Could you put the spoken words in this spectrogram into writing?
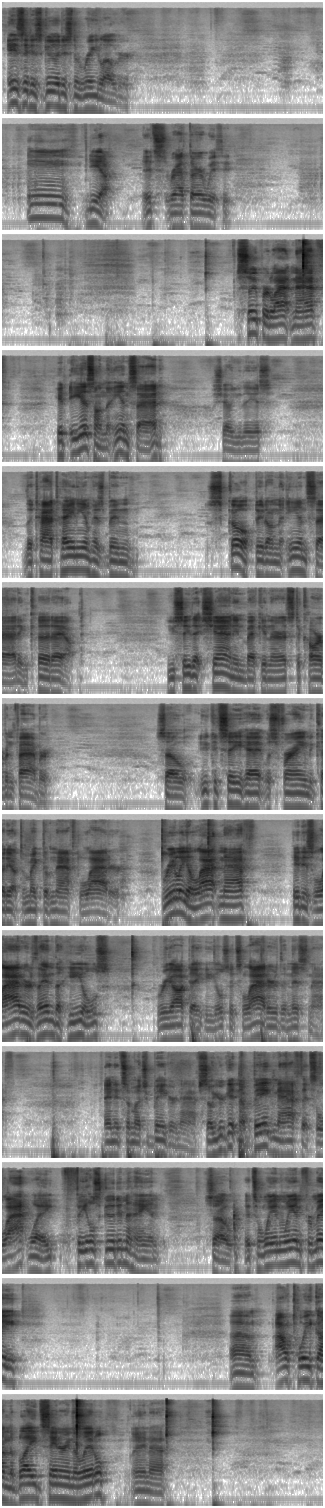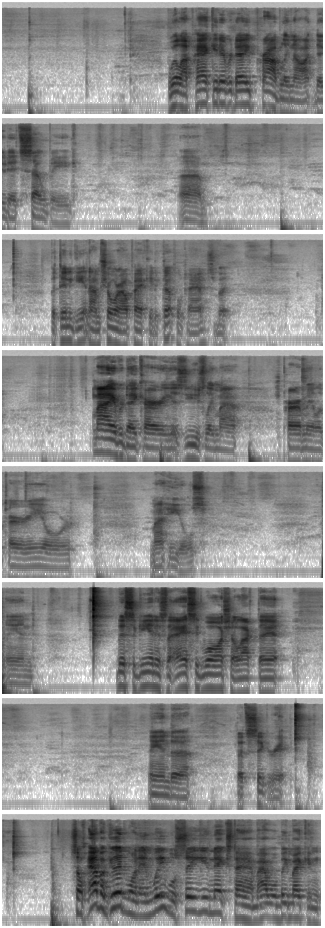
Is it as good as the reloader? Mm, yeah. It's right there with it. Super light knife. It is on the inside. Show you this. The titanium has been sculpted on the inside and cut out. You see that shining back in there? It's the carbon fiber. So you could see how it was framed and cut out to make the knife lighter really a light knife. It is lighter than the heels, Reate heels. It's lighter than this knife. And it's a much bigger knife. So you're getting a big knife that's lightweight, feels good in the hand. So it's a win-win for me. Um, I'll tweak on the blade centering a little and uh, Will I pack it every day? Probably not, dude. It's so big. Um, but then again, I'm sure I'll pack it a couple times. But my everyday carry is usually my paramilitary or my heels. And this again is the acid wash. I like that. And uh, that's cigarette. So have a good one, and we will see you next time. I will be making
